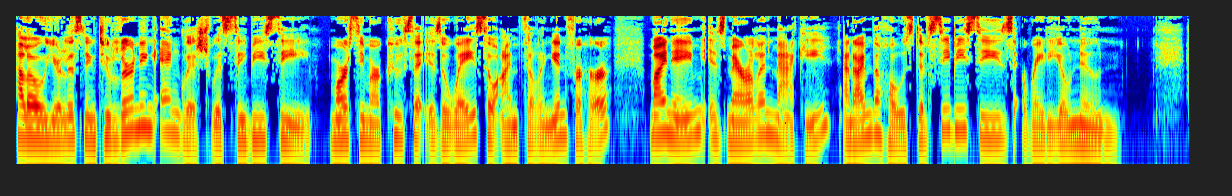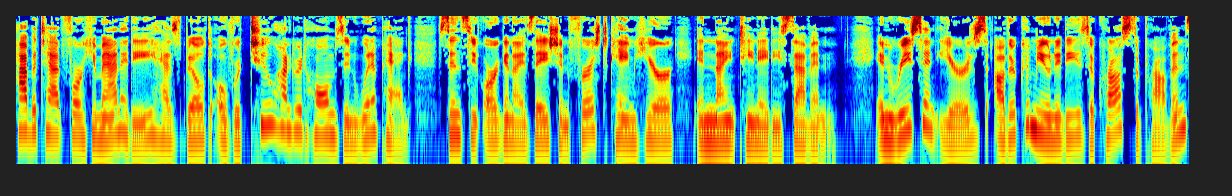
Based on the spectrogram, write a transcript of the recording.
Hello, you're listening to Learning English with CBC. Marcy Markusa is away, so I'm filling in for her. My name is Marilyn Mackey, and I'm the host of CBC's Radio Noon. Habitat for Humanity has built over 200 homes in Winnipeg since the organization first came here in 1987. In recent years, other communities across the province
